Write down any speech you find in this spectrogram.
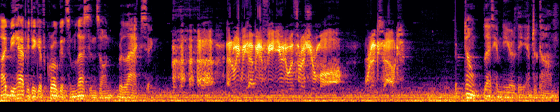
I'd be happy to give Krogan some lessons on relaxing. and we'd be happy to feed you to a thresher maw. Wrex out. Don't let him near the intercom.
